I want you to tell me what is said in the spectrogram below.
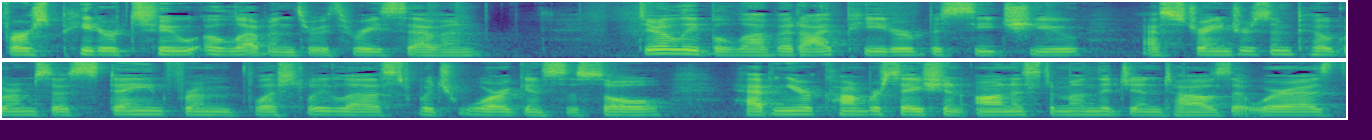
1 Peter 2 11 through 3 7. Dearly beloved, I, Peter, beseech you, as strangers and pilgrims, abstain from fleshly lust which war against the soul, having your conversation honest among the Gentiles, that whereas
